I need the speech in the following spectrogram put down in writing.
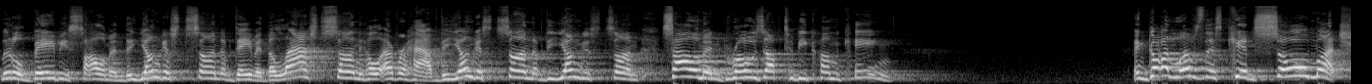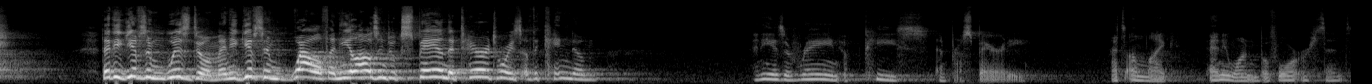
Little baby Solomon, the youngest son of David, the last son he'll ever have, the youngest son of the youngest son, Solomon grows up to become king. And God loves this kid so much that he gives him wisdom and he gives him wealth and he allows him to expand the territories of the kingdom. And he has a reign of peace and prosperity. That's unlike anyone before or since.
